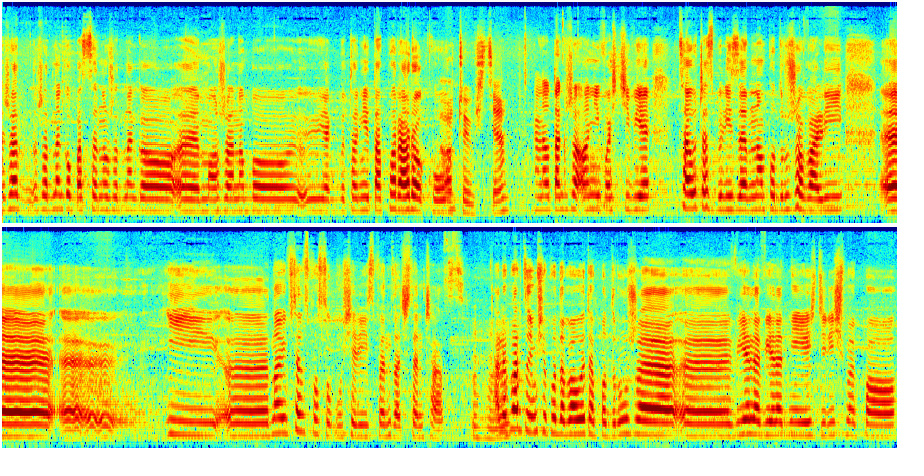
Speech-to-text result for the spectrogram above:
Żad- Żadnego basenu, żadnego morza, no bo e, jakby to nie ta pora roku. Oczywiście. No także oni właściwie cały czas byli ze mną, podróżowali i, e, no i w ten sposób musieli spędzać ten czas. Ale bardzo im się podobały te podróże. E, wiele, wiele dni jeździliśmy po,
